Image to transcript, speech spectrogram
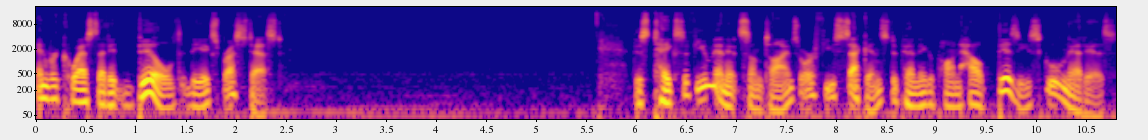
and requests that it build the express test. This takes a few minutes sometimes, or a few seconds, depending upon how busy SchoolNet is.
